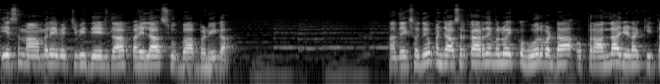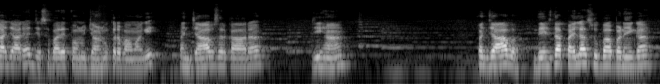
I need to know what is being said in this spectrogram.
ਇਸ ਮਾਮਲੇ ਵਿੱਚ ਵੀ ਦੇਸ਼ ਦਾ ਪਹਿਲਾ ਸੂਬਾ ਬਣੇਗਾ। ਤਾਂ ਦੇਖ ਸਕਦੇ ਹੋ, ਪੰਜਾਬ ਸਰਕਾਰ ਦੇ ਵੱਲੋਂ ਇੱਕ ਹੋਰ ਵੱਡਾ ਉਪਰਾਲਾ ਜਿਹੜਾ ਕੀਤਾ ਜਾ ਰਿਹਾ, ਜਿਸ ਬਾਰੇ ਤੁਹਾਨੂੰ ਜਾਣੂ ਕਰਵਾਵਾਂਗੇ। ਪੰਜਾਬ ਸਰਕਾਰ, ਜੀ ਹਾਂ ਪੰਜਾਬ ਦੇਸ਼ ਦਾ ਪਹਿਲਾ ਸੂਬਾ ਬਣੇਗਾ।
